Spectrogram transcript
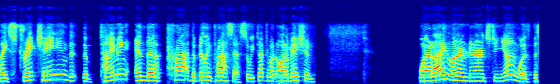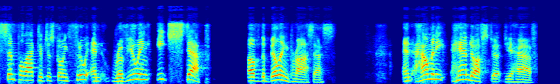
by straight changing the, the timing and the pro, the billing process. So we talked about automation. What I learned in Ernst & Young was the simple act of just going through and reviewing each step of the billing process. And how many handoffs do, do you have?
